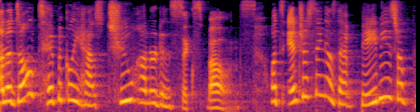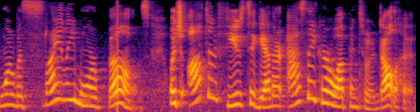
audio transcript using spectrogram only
An adult typically has 206 bones. What's interesting is that babies are born with slightly more bones, which often fuse together as they grow up into adulthood.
